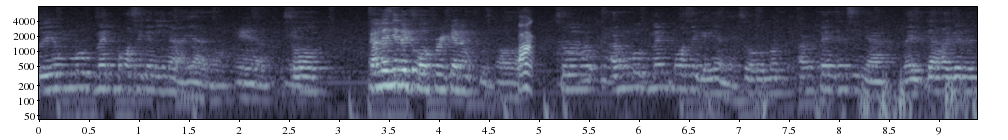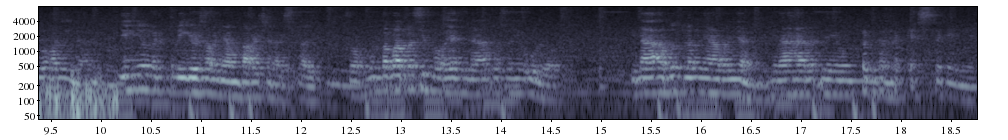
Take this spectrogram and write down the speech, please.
So yung movement mo kasi kanina, ayan. oh. Ayan. So, kala niya nag-offer ka ng food. Oh. So, Okay. ang movement mo kasi ganyan eh. So, mag, ang tendency niya, dahil kakaganon mo kanina, yun yung nag-trigger sa kanya kung bakit siya nag-strike. So, kung mapapansin mo, ayan, inaapos na yung ulo. Inaabot lang niya ako niyan. Hinahanap niya yung... Pag naka-S na ganyan,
